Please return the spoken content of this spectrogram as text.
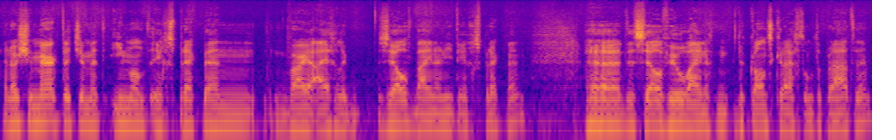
En als je merkt dat je met iemand in gesprek bent waar je eigenlijk zelf bijna niet in gesprek bent, eh, dus zelf heel weinig de kans krijgt om te praten,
